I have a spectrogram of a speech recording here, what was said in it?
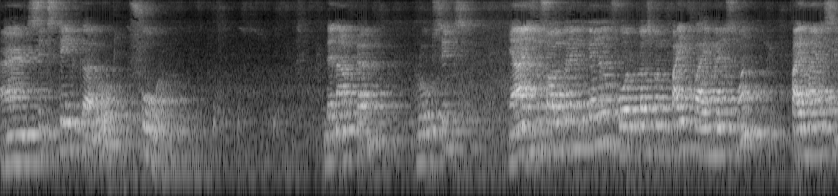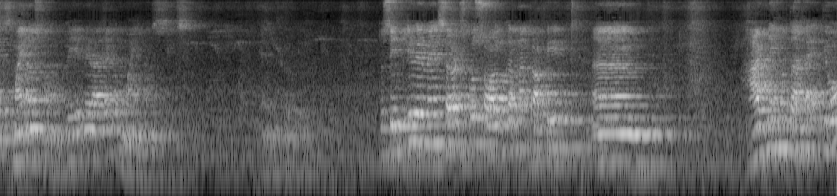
एंड सिक्सटीन का root four then after root six यहाँ इसको सॉल्व करेंगे तो क्या four plus one five five minus one five minus six minus one तो ये मेरा आ जाएगा माइनस तो सिंपली वे में सर्च को सॉल्व करना काफ़ी हार्ड नहीं होता है। क्यों?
